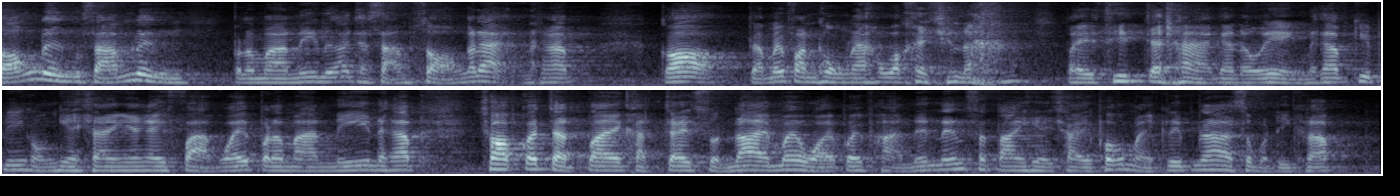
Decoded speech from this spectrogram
สองหนึ่งสามหนึ่งประมาณนี้หรืออาจจะสามสองก็ได้นะครับ ก็จะไม่ฟันธงนะว่าใครชนะไปทิจารณากันเอาเองนะครับ คลิปนี้ของเฮียชัยยังไงฝากไว้ประมาณนี้นะครับ ชอบก็จัดไปขัดใจส่วนได้ไม่ไหวไปผ่านเน้นๆสไตล์เฮียชัยพบกันใหม่คลิปหน้าสวัสดีครับ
